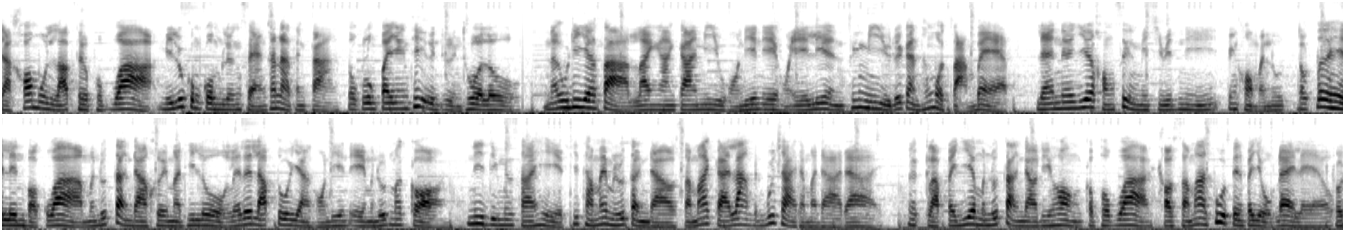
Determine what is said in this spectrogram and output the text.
จากข้อมูลลับเธอพบว่ามีลูกกลมๆเรืองแสงขนาดต่างๆ ตกลงไปยังที่อื่นๆทั่วโลก นักวิทยาศาสตร์รายงานการมีอยู่ของ DNA ของเอเลี่ยน ซึ่งมีอยู่ด้วยกันทั้งหมด 3 แบบ และเนื้อเยื่อของสิ่งมีชีวิตนี้เป็นของมนุษย์ ดรเฮเลนบอกว่ามนุษย์ต่างดาวเคยมาที่โลก และได้รับตัวอย่างของ DNA มนุษย์มาก่อน นี่จึงเป็นสาเหตุที่ทำให้มนุษย์ต่างดาว สามารถกลายร่างเป็นผู้ชายธรรมดาได้ เมื่อกลับไปเยี่ยมมนุษย์ต่างดาวที่ห้อง ก็พบว่าเขาสามารถพูดเป็นประโยคได้แล้ว เขา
